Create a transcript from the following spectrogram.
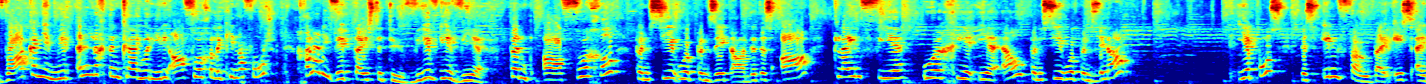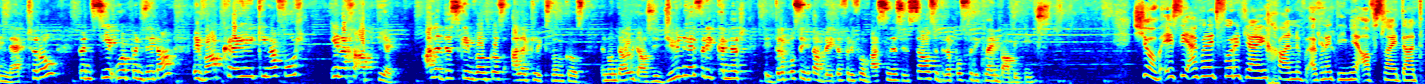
Waar kan jy meer inligting kry oor hierdie afvogel Kinafors? Gaan na die webtuiste toe www.avogel.co.za. Dit is a klein v o g e l.co.za. E-pos, dis info@sanatural.co.za. En waar kry jy Kinafors? Enige apteek alle diskriemwinkels, alle klikswinkels. En onthou, daar's die Junior vir die kinders, die druppels en tablette vir die volwassenes en selfs die druppels vir die klein babatjies. Sjoe, is dit ek wil net voordat jy gaan, ek wil net hiermee afsluit dat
